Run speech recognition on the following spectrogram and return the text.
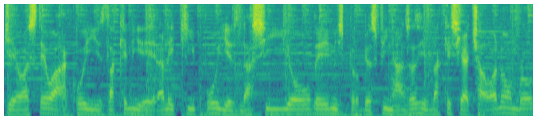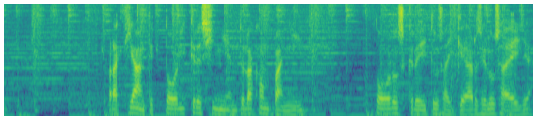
lleva este barco y es la que lidera el equipo y es la CEO de mis propias finanzas y es la que se ha echado al hombro prácticamente todo el crecimiento de la compañía. Todos los créditos hay que dárselos a ella.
